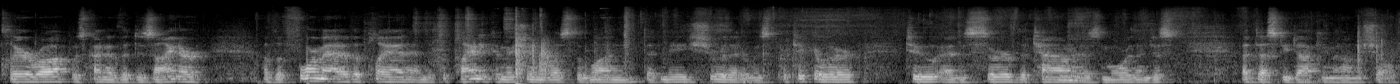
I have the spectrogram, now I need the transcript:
Claire Rock was kind of the designer of the format of the plan and that the planning commission was the one that made sure that it was particular to and served the town as more than just a dusty document on the shelf.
